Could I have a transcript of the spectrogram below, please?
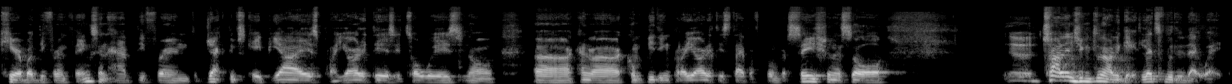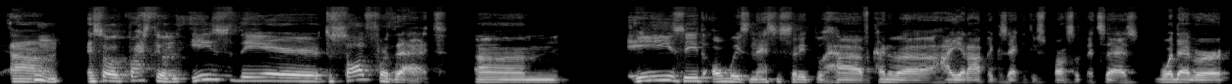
care about different things and have different objectives, KPIs, priorities. It's always, you know, uh, kind of a competing priorities type of conversation. And so uh, challenging to navigate, let's put it that way. Um, mm. And so, question is there to solve for that? Um, is it always necessary to have kind of a higher up executive sponsor that says, whatever,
